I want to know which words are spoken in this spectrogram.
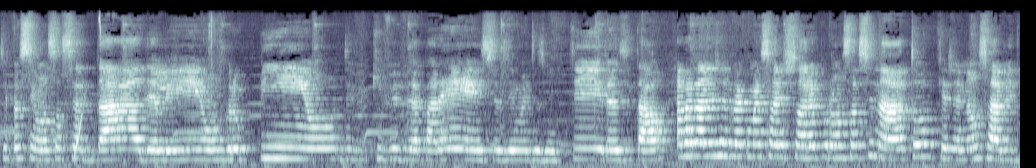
tipo assim, uma sociedade ali, um grupinho de, que vive de aparências e muitas mentiras e tal. Na verdade, a gente vai começar a história por um assassinato que a gente não sabe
